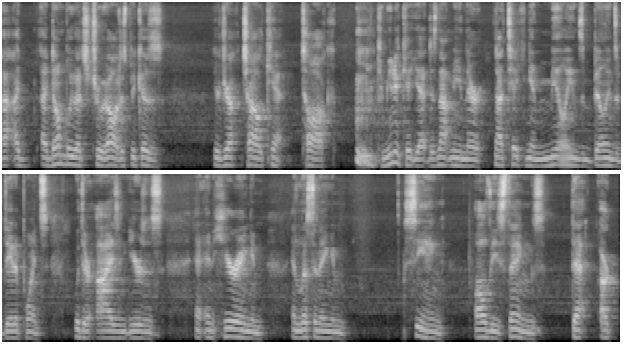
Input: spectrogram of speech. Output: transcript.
I, I, I don't believe that's true at all. Just because your child can't talk, communicate yet, does not mean they're not taking in millions and billions of data points with their eyes and ears and, and, hearing and, and listening and seeing all these things that are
